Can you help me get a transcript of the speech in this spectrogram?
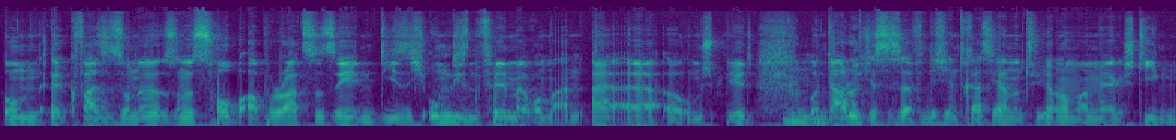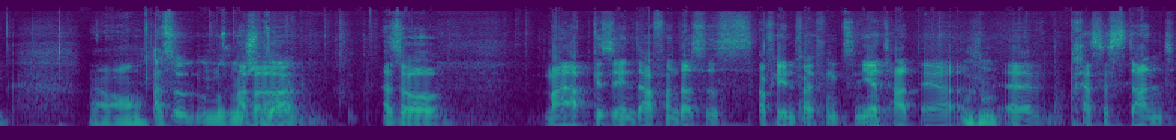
um äh, quasi so eine, so eine Soap-Opera zu sehen, die sich um diesen Film herum an, äh, äh, umspielt. Und dadurch ist das öffentliche Interesse ja natürlich auch nochmal mehr gestiegen. Ja. Also muss man schon Aber, sagen. also mal abgesehen davon, dass es auf jeden Fall funktioniert hat, der äh, Pressestand,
